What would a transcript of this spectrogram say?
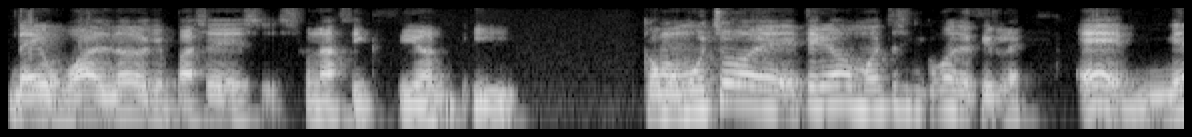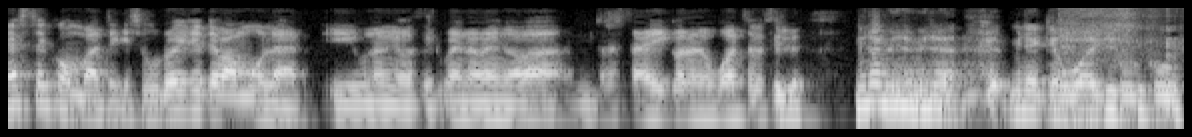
da igual, ¿no? Lo que pase es, es una ficción y como mucho he tenido momentos incómodos de decirle, eh, mira este combate que seguro que te va a molar. Y un amigo decir, bueno, venga, va. Mientras está ahí con el WhatsApp decirle, mira, mira, mira, mira qué guay, cu- cu-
